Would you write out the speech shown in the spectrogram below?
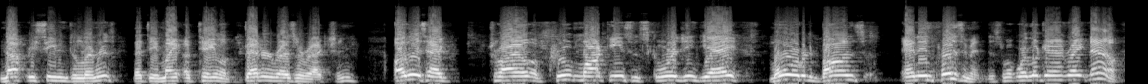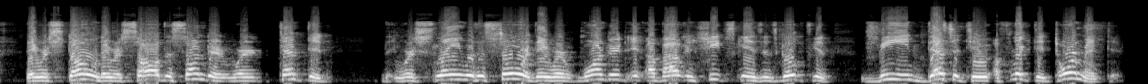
not receiving deliverance, that they might obtain a better resurrection. Others had trial of cruel mockings and scourging, yea, moreover bonds and imprisonment. This is what we're looking at right now. They were stoned, they were sawed asunder, were tempted, they were slain with a sword, they were wandered about in sheepskins and goatskins, being destitute, afflicted, tormented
